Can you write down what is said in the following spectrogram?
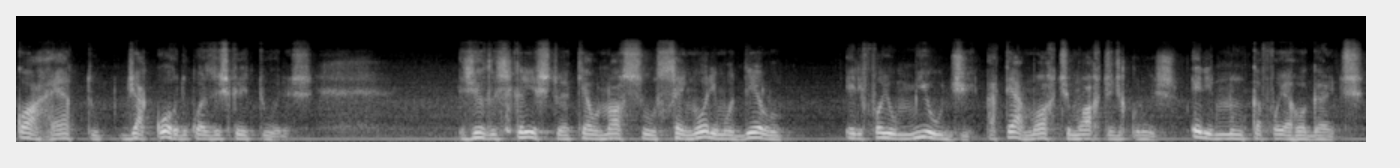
correto, de acordo com as Escrituras. Jesus Cristo, é que é o nosso Senhor e modelo, ele foi humilde até a morte morte de cruz. Ele nunca foi arrogante.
